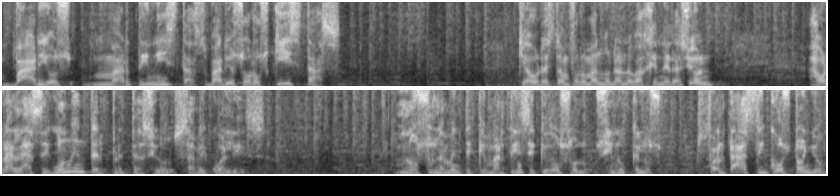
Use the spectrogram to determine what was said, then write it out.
varios martinistas, varios orosquistas, que ahora están formando una nueva generación. Ahora, la segunda interpretación, ¿sabe cuál es? No solamente que Martín se quedó solo, sino que los fantásticos, Toño,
